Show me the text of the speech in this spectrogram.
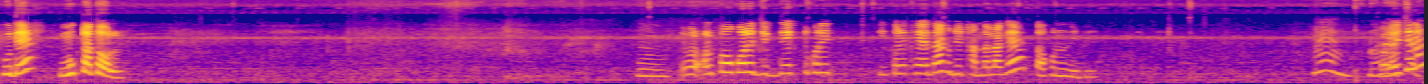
ফু দে মুখটা তোল। হুম এবার অল্প করে জিভ দিয়ে একটুখানি কি করে খেয়ে দেখ যদি ঠান্ডা লাগে তখন নিবি। হুম ভালো হয়েছে। না?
